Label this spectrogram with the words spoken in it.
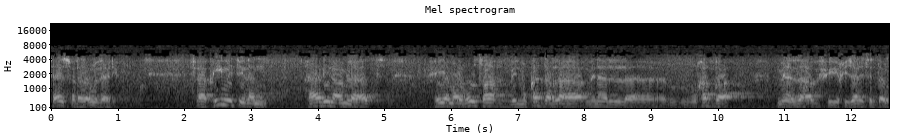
تيسر له ذلك. فقيمة إذا هذه العملات هي مربوطة بالمقدر لها من المخبأ من الذهب في خزانة الدولة.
